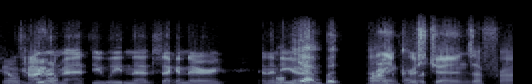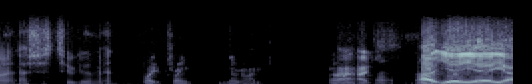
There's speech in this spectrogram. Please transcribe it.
They don't. Tyrann Dion- Mathieu leading that secondary, and then you oh, got yeah, but Brian Chris Jones up front. That's just too good, man. Wait, Frank. Never mind. Um, I, I, Uh, yeah, yeah, yeah.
